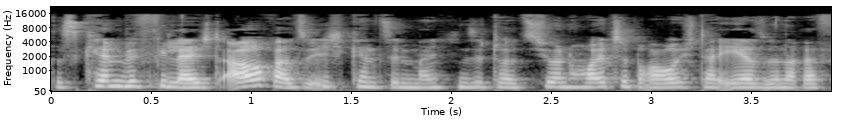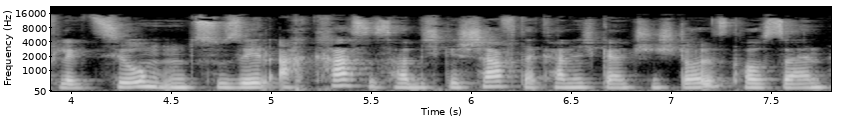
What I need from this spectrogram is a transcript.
Das kennen wir vielleicht auch, also ich kenne es in manchen Situationen. Heute brauche ich da eher so eine Reflexion, um zu sehen, ach krass, das habe ich geschafft, da kann ich ganz schön stolz drauf sein.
